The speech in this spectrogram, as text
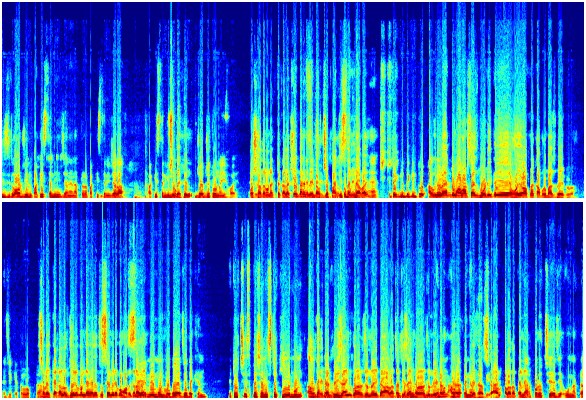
ডিজিটাল অরিজিনাল পাকিস্তানি জানেন আপনারা পাকিস্তানি যারা পাকিস্তানি কিন্তু আচ্ছা, দেখেন। জর্জেট ওনাই হয়। অসাধারণ একটা কালেকশন দেখেন এটা হচ্ছে পাকিস্তানি না ভাই? হ্যাঁ এটা কিন্তু কিন্তু আলগা একদম ওভার সাইজ বডিতে হয়েও আপনার কাপড় বাঁচবে এগুলো। এই যে ক্যাটালগটা আচ্ছা ভাই ক্যাটালগ যেরকম দেখা যাচ্ছে সেম এরকম হবে তো না সেম এমন হবে যে দেখেন এটা হচ্ছে স্পেশালিস্টটা কি এমন আলগা এটা ডিজাইন করার জন্য এটা আলাদা ডিজাইন করার জন্য এটা এমন আলাদা থাকবে। আছে আলাদা প্যানেল তারপর হচ্ছে এই যে ওনাটা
